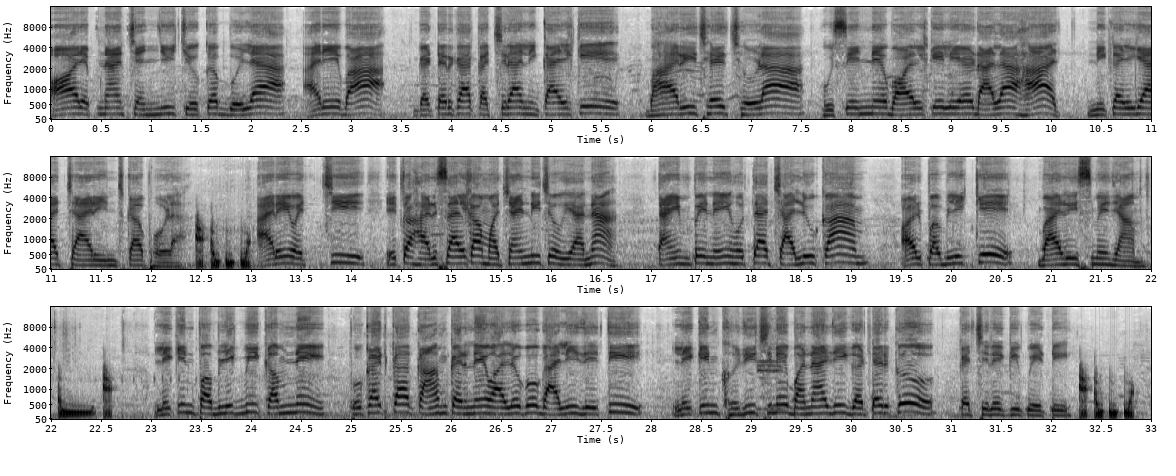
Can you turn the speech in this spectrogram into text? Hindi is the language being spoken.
और अपना चंदू चौकअप बोला, अरे वाह, गटर का कचरा निकाल के भारी छे छोड़ा। हुसैन ने बॉल के लिए डाला हाथ, निकल गया चार इंच का फोड़ा। अरे बच्ची, ये तो हर साल का मचांडी हो गया ना। टाइम पे नहीं होता चालू काम। और पब्लिक के बारिश में जाम। लेकिन पब्लिक भी कम नहीं, फुकट का काम करने वालों को गाली देती, लेकिन खुदिच ने बना दी गटर को कचरे की पेटी।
